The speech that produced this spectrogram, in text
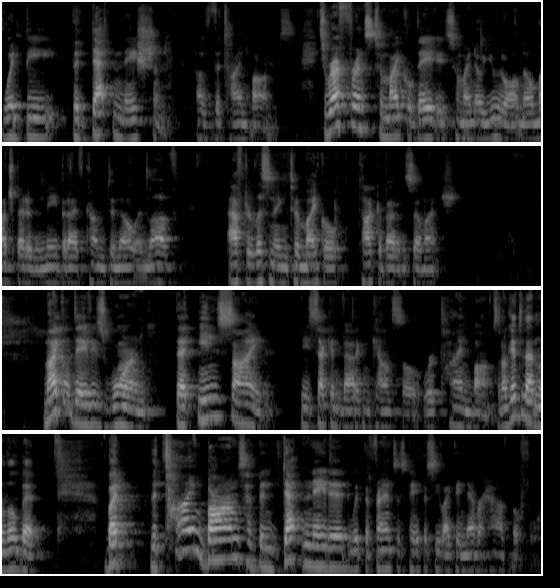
would be the detonation of the time bombs. It's reference to Michael Davies, whom I know you all know much better than me, but I've come to know and love after listening to Michael talk about him so much. Michael Davies warned that inside the Second Vatican Council were time bombs. And I'll get to that in a little bit. But the time bombs have been detonated with the Francis papacy like they never have before.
